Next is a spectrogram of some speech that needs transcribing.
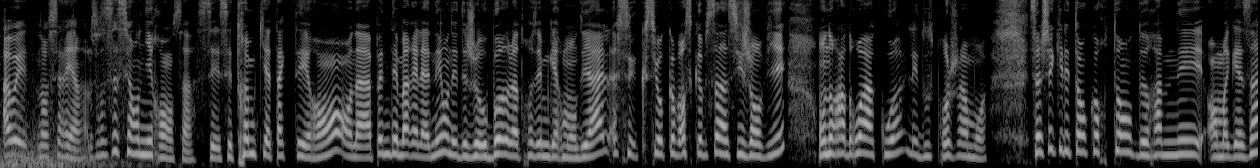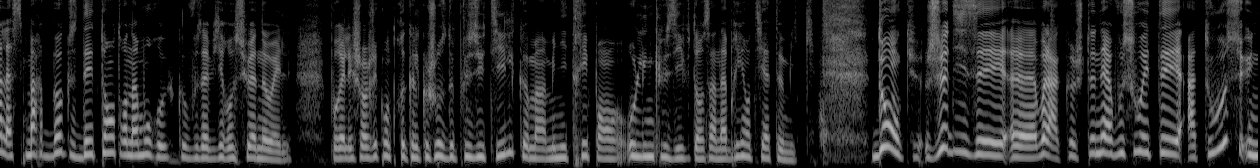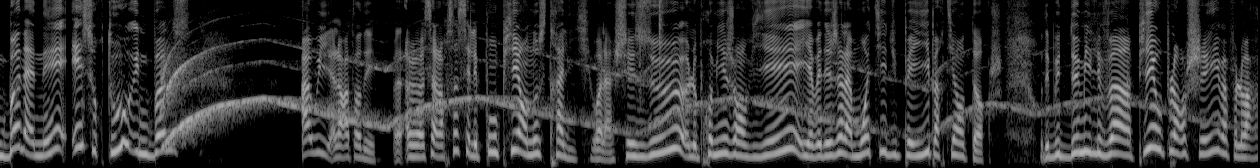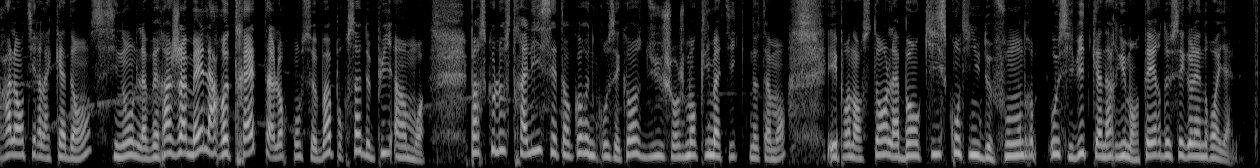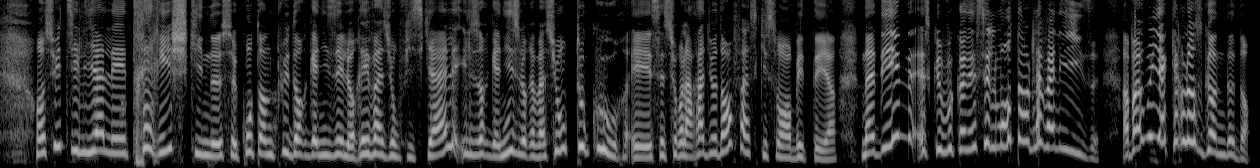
ah oui, non, c'est rien. Ça, c'est en Iran, ça. C'est Trump qui attaque Téhéran. On a à peine démarré l'année, on est déjà au bord de la Troisième Guerre mondiale. Si on commence comme ça un 6 janvier, on aura droit à quoi les 12 prochains mois? Sachez qu'il est encore temps de ramener en magasin la Smartbox détente en amoureux que vous aviez reçue à Noël. Pour l'échanger contre quelque chose de plus utile, comme un mini-trip en all-inclusive dans un abri anti-atomique. Donc, je disais euh, voilà, que je tenais à vous souhaiter à tous une bonne année et surtout une bonne... Ah oui, alors attendez. Euh, alors ça, c'est les pompiers en Australie. Voilà, chez eux, le 1er janvier, il y avait déjà la moitié du pays parti en torche. Au début de 2020, pied au plancher, il va falloir ralentir la cadence, sinon on ne la verra jamais, la retraite, alors qu'on se bat pour ça depuis un mois. Parce que l'Australie, c'est encore une conséquence du changement climatique, notamment. Et pendant ce temps, la banquise continue de fondre aussi vite qu'un argumentaire de Ségolène Royal. Ensuite, il y a les très riches qui ne se contentent plus d'organiser leur évasion fiscale, ils organisent leur évasion tout court. Et c'est sur la radio d'en face qui sont embêtés. Hein. Nadine, est-ce que vous connaissez le montant de la valise? Ah bah oui, il y a Carlos Ghosn dedans.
